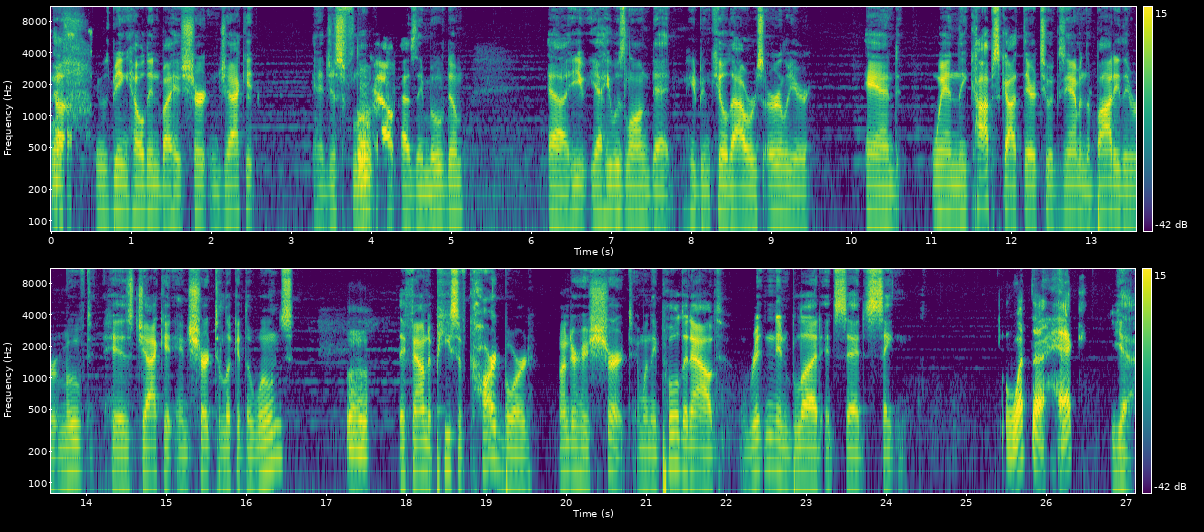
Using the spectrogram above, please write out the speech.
Uh, it was being held in by his shirt and jacket, and it just flowed out as they moved him. Uh, he, yeah, he was long dead. He'd been killed hours earlier, and when the cops got there to examine the body, they removed his jacket and shirt to look at the wounds. Mhm. They found a piece of cardboard under his shirt, and when they pulled it out, written in blood, it said Satan. What the heck? Yeah.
